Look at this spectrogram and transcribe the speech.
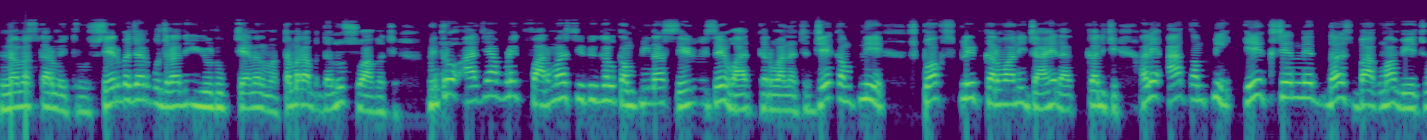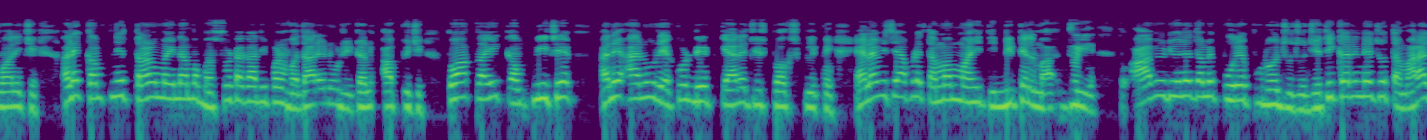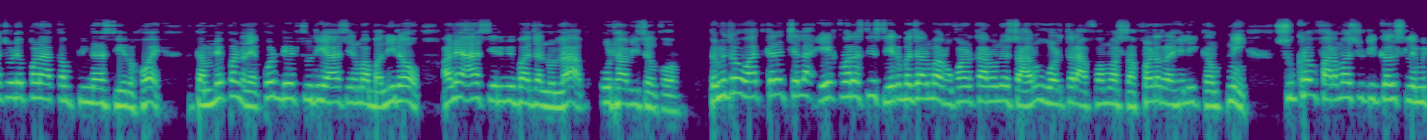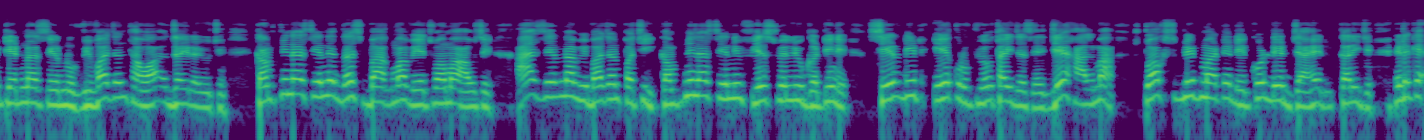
નમસ્કાર મિત્રો. શેરબજાર ગુજરાતી યુટ્યુબ ચેનલમાં તમારા બધાનું સ્વાગત છે. મિત્રો, આજે આપણે એક ફાર્માસ્યુટિકલ કંપનીના શેર વિશે વાત કરવાના છે. જે કંપનીએ સ્ટોક સ્પ્લિટ કરવાની જાહેરાત કરી છે અને આ કંપની એક શેરને દસ ભાગમાં વેચવાની છે અને કંપનીએ ત્રણ મહિનામાં બસો ટકાથી પણ વધારેનું રિટર્ન આપ્યું છે. તો આ કઈ કંપની છે? અને આનું રેકોર્ડ ડેટ ક્યારે છે સ્ટોક સ્પ્લિટની એના વિશે આપણે તમામ માહિતી ડિટેલમાં જોઈએ. તો આ વિડીયોને તમે પૂરેપૂરો જોજો. જેથી કરીને જો તમારા જોડે પણ આ કંપનીના શેર હોય, તો તમને પણ રેકોર્ડ ડેટ સુધી આ શેરમાં બની રહો અને આ શેર વિભાજનનો લાભ ઉઠાવી શકો. તો મિત્રો વાત કરીએ છેલ્લા એક વર્ષથી શેર બજારમાં રોકાણકારોને સારું વળતર આપવામાં સફળ રહેલી કંપની સુક્રમ ફાર્માસ્યુટિકલ્સ લિમિટેડના શેરનું વિભાજન થવા જઈ રહ્યું છે. કંપનીના શેરને દસ ભાગમાં વેચવામાં આવશે. આ શેરના વિભાજન પછી કંપનીના શેરની ફેસ વેલ્યુ ઘટીને શેર દીઠ એક રૂપિયો થઈ જશે, જે હાલમાં સ્ટોક સ્પ્લિટ માટે રેકોર્ડ ડેટ જાહેર કરી છે. એટલે કે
